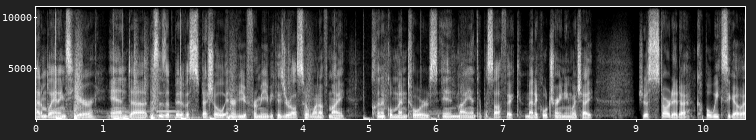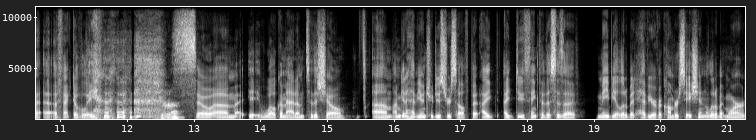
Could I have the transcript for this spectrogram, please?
Adam Blanning's here, and uh, this is a bit of a special interview for me because you're also one of my clinical mentors in my anthroposophic medical training, which I just started a couple weeks ago, uh, effectively. Sure. so, um, welcome, Adam, to the show. Um, I'm going to have you introduce yourself, but I, I do think that this is a maybe a little bit heavier of a conversation, a little bit more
